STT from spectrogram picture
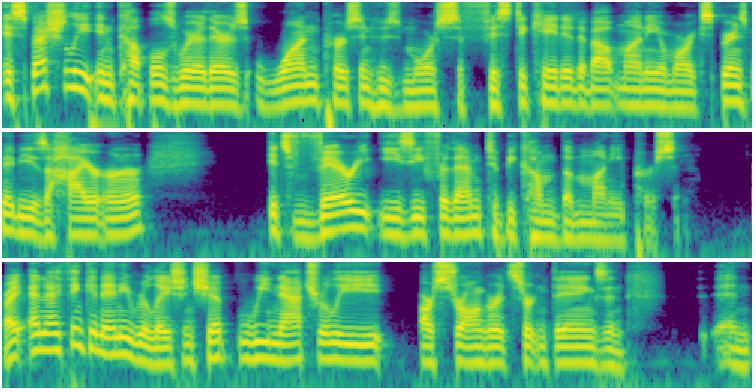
especially in couples where there's one person who's more sophisticated about money or more experienced, maybe is a higher earner, it's very easy for them to become the money person, right? And I think in any relationship, we naturally are stronger at certain things, and and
